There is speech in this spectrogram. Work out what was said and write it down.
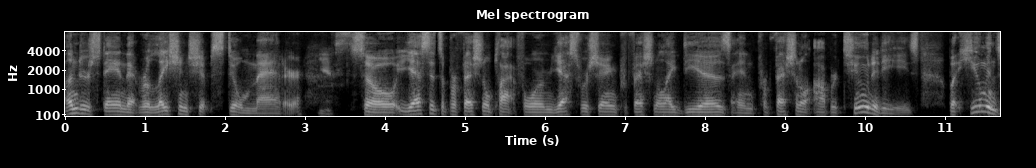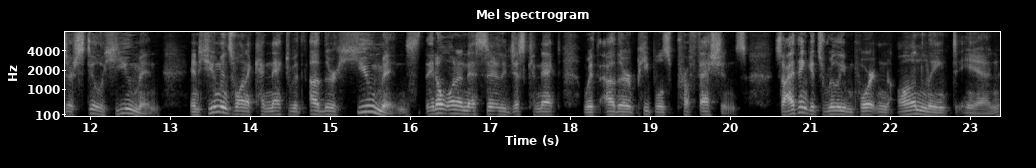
understand that relationships still matter. Yes. So, yes, it's a professional platform. Yes, we're sharing professional ideas and professional opportunities, but humans are still human and humans want to connect with other humans. They don't want to necessarily just connect with other people's professions. So I think it's really important on LinkedIn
